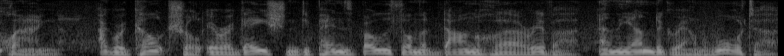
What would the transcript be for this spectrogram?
Dunhuang. Agricultural irrigation depends both on the Danghe River and the underground water.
